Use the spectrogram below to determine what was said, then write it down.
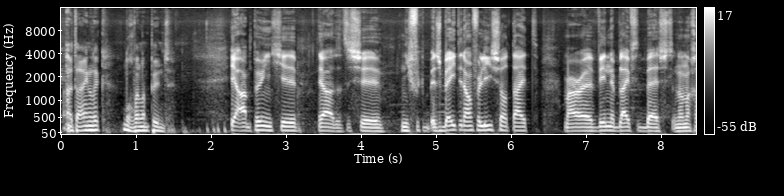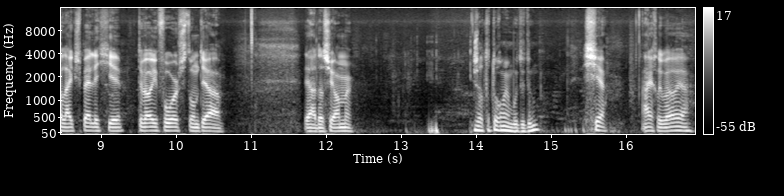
Uiteindelijk nog wel een punt. Ja, een puntje, ja, dat is, eh, niet, het is beter dan verliezen altijd. Maar eh, winnen blijft het best. En dan een gelijk spelletje, terwijl je voor stond, ja. Ja, dat is jammer. Je zat er toch mee moeten doen. Ja, eigenlijk wel, ja.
